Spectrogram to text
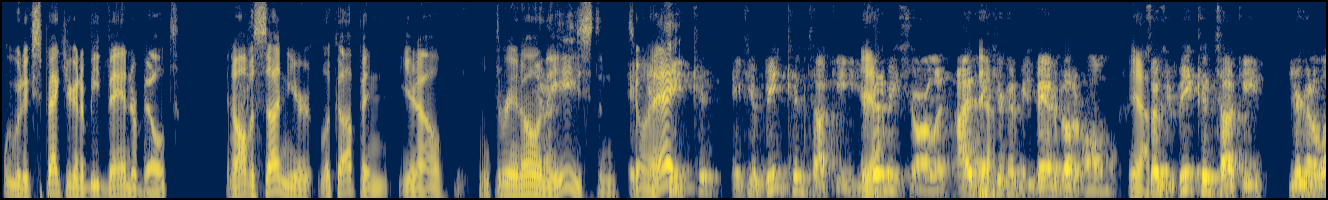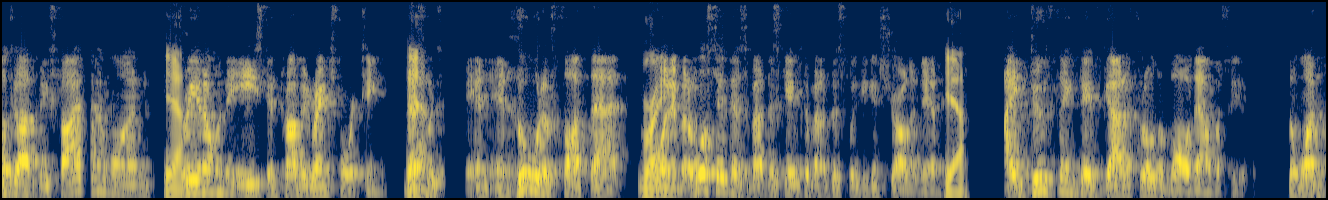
we would expect you're going to beat Vanderbilt, and all of a sudden you look up and you know three and zero in the East, and If going, hey, beat if you beat Kentucky, you're Yeah. going to beat Charlotte. I think Yeah. you're going to beat Vanderbilt at home. yeah, So if you beat Kentucky, you're going to look up, be five and one, yeah, three and zero in the East, and probably ranks 14. That's Yeah. what, and and who would have thought that Right. But I will say this about this game coming up this week against Charlotte, Dan. yeah, I do think they've got to throw the ball down the field. The one,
